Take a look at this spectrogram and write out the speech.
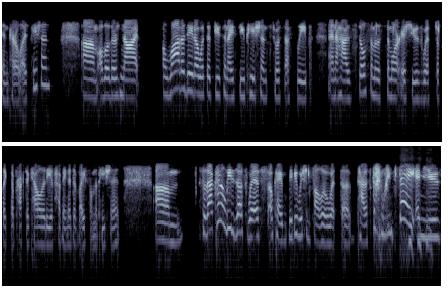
in paralyzed patients. Um, although there's not a lot of data with its use in ICU patients to assess sleep, and it has still some of the similar issues with just like the practicality of having a device on the patient. Um, so that kind of leaves us with okay, maybe we should follow what the PADIS guidelines say and use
